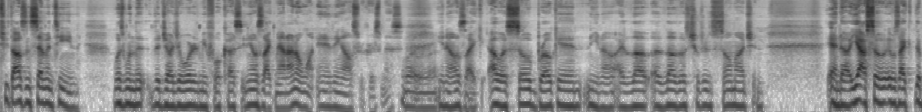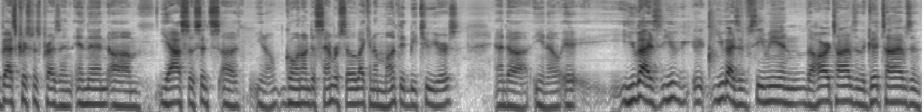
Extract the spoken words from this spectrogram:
2017 was when the, the judge awarded me full custody. And it was like, man, I don't want anything else for Christmas. Right, right, right. You know, I was like, I was so broken. You know, I love, I love those children so much, and and uh, yeah, so it was like the best Christmas present. And then um, yeah, so since uh, you know going on December, so like in a month it'd be two years. And uh, you know, it, you guys, you you guys have seen me in the hard times and the good times, and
